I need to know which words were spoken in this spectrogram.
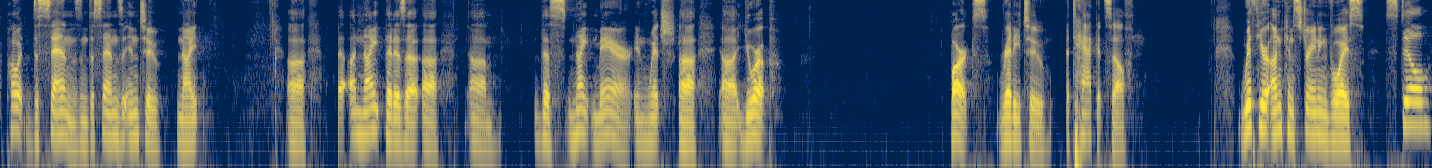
The poet descends and descends into night. Uh, a night that is a, a um, this nightmare in which uh, uh, Europe barks, ready to attack itself. With your unconstraining voice, still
